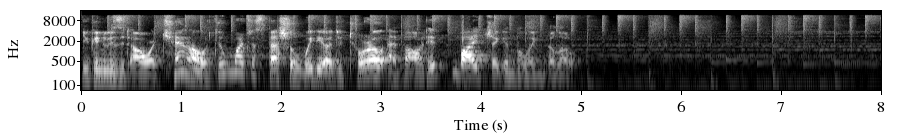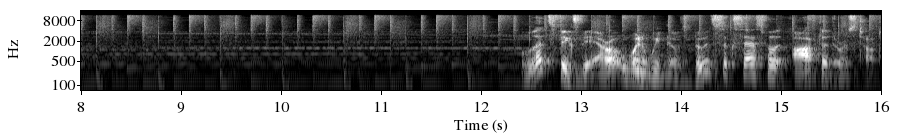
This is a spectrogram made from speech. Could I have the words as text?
you can visit our channel to watch a special video tutorial about it by checking the link below. Let's fix the error when Windows boots successfully after the restart.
